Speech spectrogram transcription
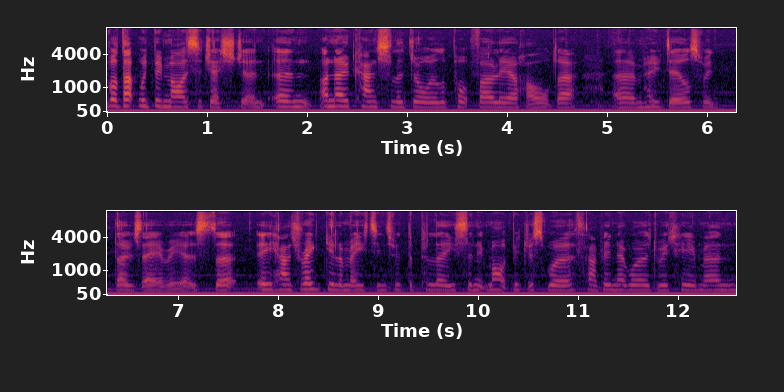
well, that would be my suggestion. And I know Councillor Doyle, the portfolio holder, um, who deals with those areas, that he has regular meetings with the police, and it might be just worth having a word with him and,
